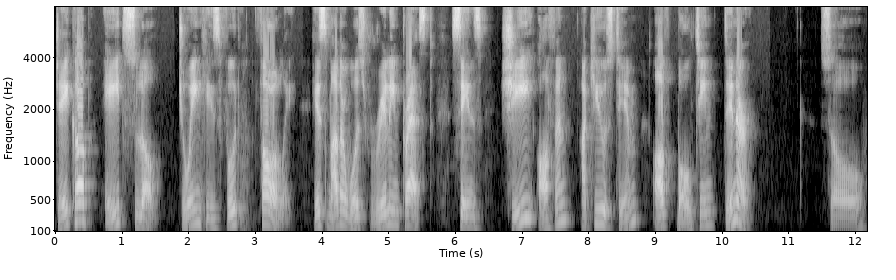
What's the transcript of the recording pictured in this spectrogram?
Jacob ate slow, chewing his food thoroughly. His mother was really impressed since she often accused him of bolting dinner. So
